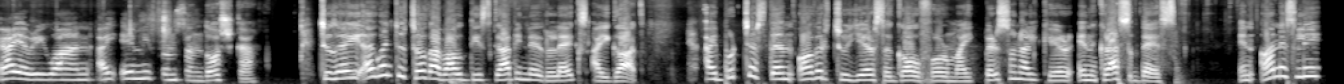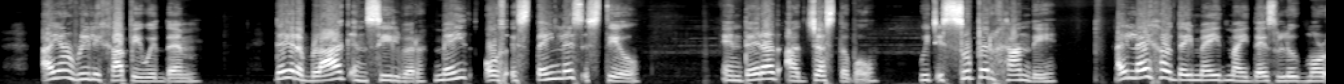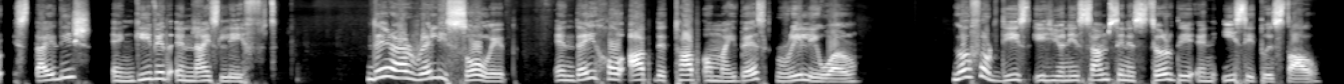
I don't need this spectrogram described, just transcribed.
Hi everyone, I am Amy from Sandoczka. Today I want to talk about these cabinet legs I got. I purchased them over two years ago for my personal care and craft desk, and honestly, I am really happy with them. They are black and silver, made of stainless steel, and they are adjustable, which is super handy. I like how they made my desk look more stylish and give it a nice lift. They are really solid, and they hold up the top of my desk really well. Go for this if you need something sturdy and easy to install.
